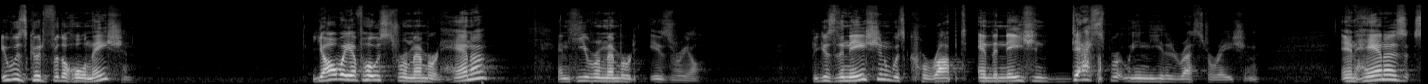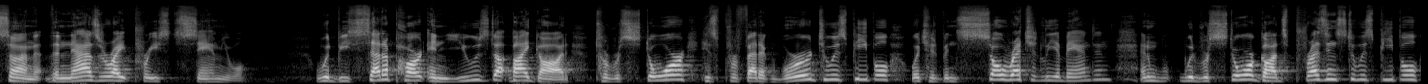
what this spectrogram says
it was good for the whole nation. Yahweh of hosts remembered Hannah, and he remembered Israel. Because the nation was corrupt and the nation desperately needed restoration. And Hannah's son, the Nazarite priest Samuel, would be set apart and used up by God to restore his prophetic word to his people, which had been so wretchedly abandoned, and would restore God's presence to his people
